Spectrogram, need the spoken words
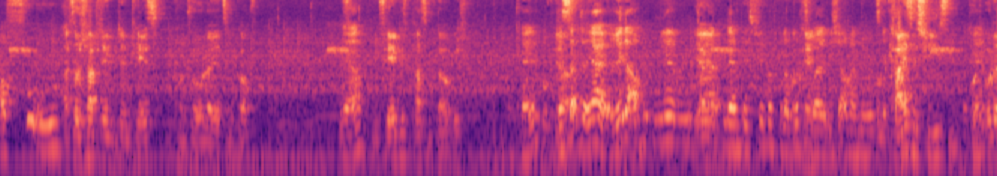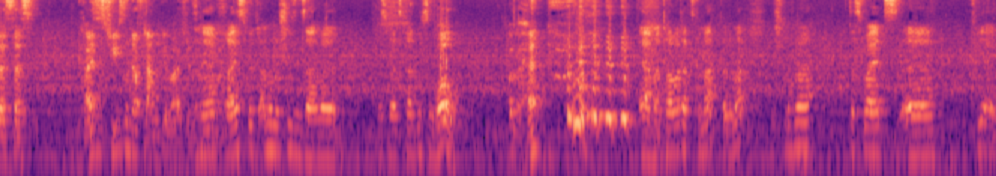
Oh, fu. Also ich habe den, den PS-Controller jetzt im Kopf. Ja, Mit viereckiges Passen, glaube ich. okay. Guck, Das, ja. ja. rede auch mit mir, mit Ja, jemandem, ja. der einen PS4-Controller benutzt, Okay. weil ich auch einen benutze. Und Kreis ist Schießen. Okay. Und, oder ist das Kreis ist Schießen oder Flanke, weiß ich jetzt Ja, nicht. Kreis wird einfach nur Schießen sein, weil das war jetzt gerade nicht so Wow. Oh, hä? Ja, mein Torwart hat's gemacht. Warte mal. Ich mach mal. Das war jetzt äh, Viereck.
